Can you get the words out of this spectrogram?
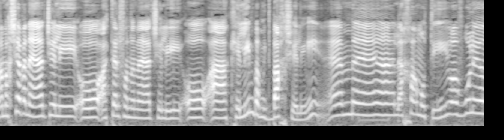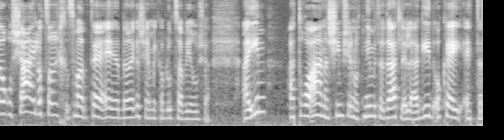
המחשב הנייד שלי, או הטלפון הנייד שלי, או הכלים במטבח שלי, הם uh, לאחר מותי יועברו לירושה, לא צריך, זאת אומרת, uh, ברגע שהם יקבלו צו ירושה. האם את רואה אנשים שנותנים את הדעת ללהגיד, אוקיי, את,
